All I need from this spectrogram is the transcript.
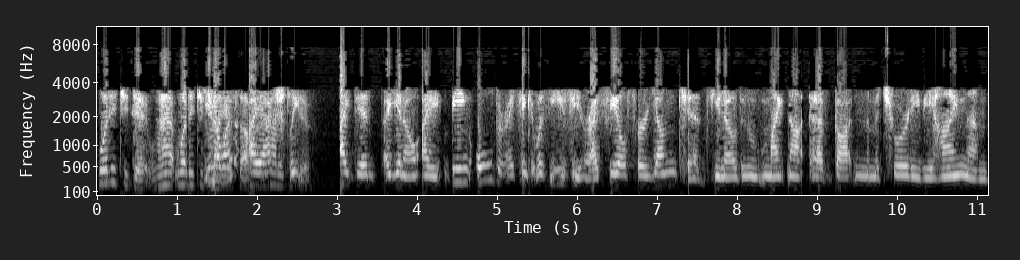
What did you do? What did you, You tell yourself? I how actually, did you do? I did. Uh, you know, I being older, I think it was easier. I feel for young kids, you know, who might not have gotten the maturity behind them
